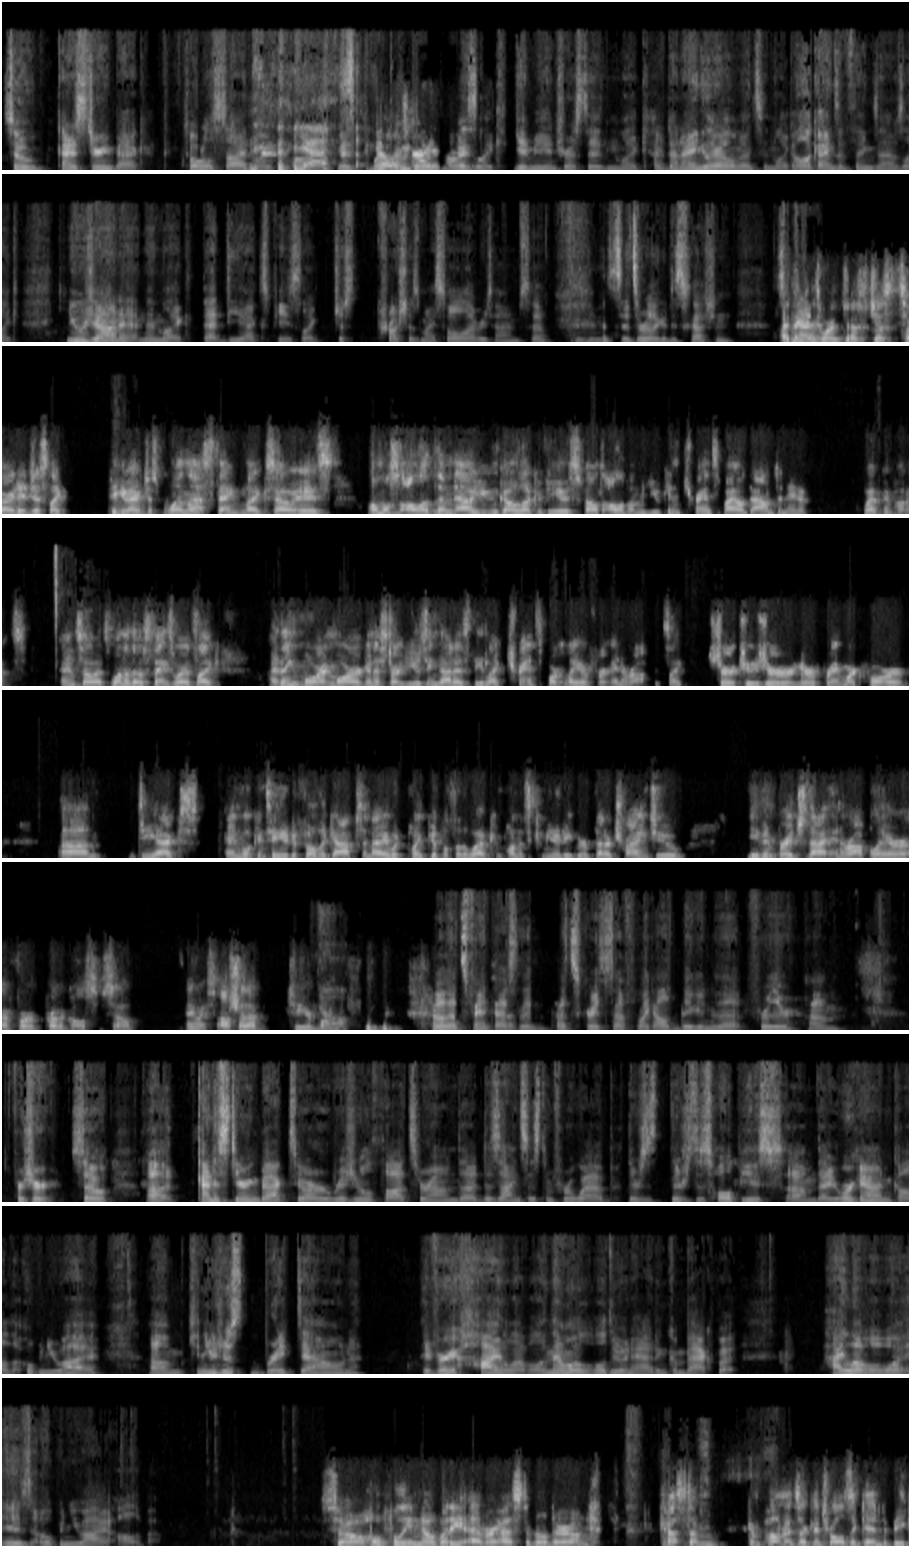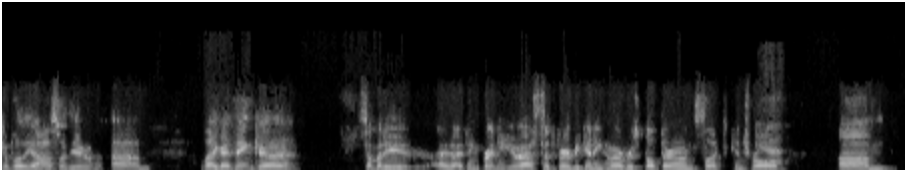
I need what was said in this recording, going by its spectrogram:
so kind of steering back, total side like yeah, because web no, it's great. always like get me interested in like I've done Angular elements and like all kinds of things, and I was like huge on it, and then like that DX piece like just crushes my soul every time. So mm-hmm. it's it's a really good discussion. So I think it's of, worth just just sorry to just like piggyback mm-hmm. just one last thing. Like so is almost all of them now you can go look Vue's Svelte all of them you can transpile down to native web components and mm-hmm. so it's one of those things where it's like i think more and more are going to start using that as the like transport layer for interop it's like sure choose your your framework for um, dx and we'll continue to fill the gaps. And I would point people to the web components community group that are trying to even bridge that interop layer for protocols. So, anyways, I'll shut up to your point. No. oh, that's fantastic. That's great stuff. Like I'll dig into that further, um, for sure. So, uh, kind of steering back to our original thoughts around the design system for web. There's there's this whole piece um, that you're working on called Open UI. Um, can you just break down? a very high level, and then we'll we'll do an ad and come back. But high level, what is Open UI all about? So hopefully nobody ever has to build their own custom components or controls again. To be completely honest with you, um, like I think uh, somebody, I, I, think Brittany, you asked at the very beginning, whoever's built their own select control. Yeah. Um,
